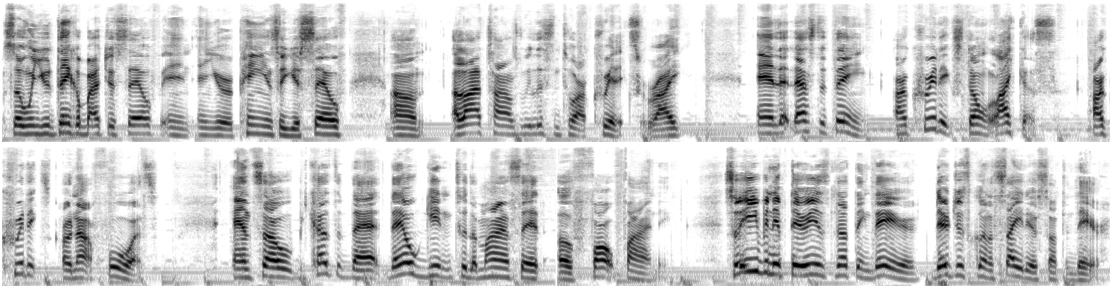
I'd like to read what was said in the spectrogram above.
so when you think about yourself and, and your opinions of yourself, um, a lot of times we listen to our critics, right? And that, that's the thing. Our critics don't like us. Our critics are not for us. And so because of that, they'll get into the mindset of fault finding. So even if there is nothing there, they're just going to say there's something there.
